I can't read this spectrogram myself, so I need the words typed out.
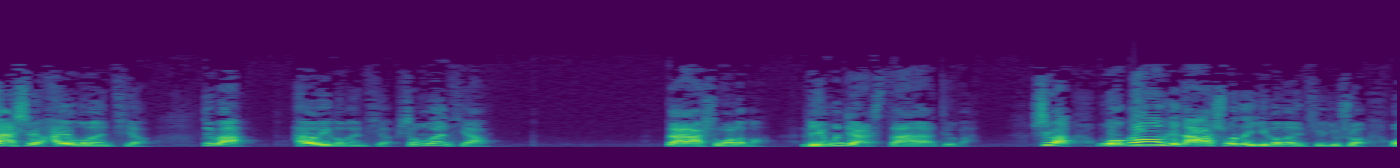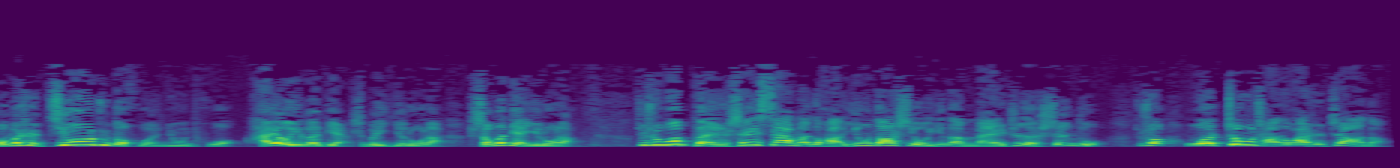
但是还有个问题，对吧？还有一个问题，什么问题啊？大家说了嘛，零点三啊，对吧？是吧？我刚刚给大家说的一个问题就是，我们是浇筑的混凝土，还有一个点是不是遗漏了？什么点遗漏了？就是我本身下面的话，应当是有一定的埋置的深度，就说我正常的话是这样的，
